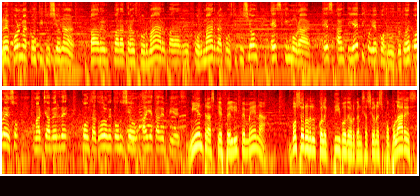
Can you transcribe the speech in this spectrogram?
reforma constitucional para, para, transformar, para reformar la Constitución es inmoral, es antiético y es corrupto. Entonces por eso Marcha Verde contra todo lo que es corrupción, ahí está de pies. Mientras que Felipe Mena, vocero del colectivo de organizaciones populares,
